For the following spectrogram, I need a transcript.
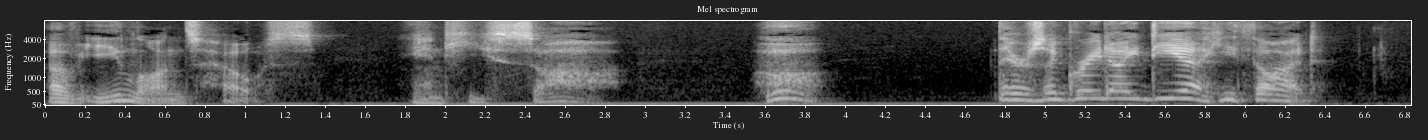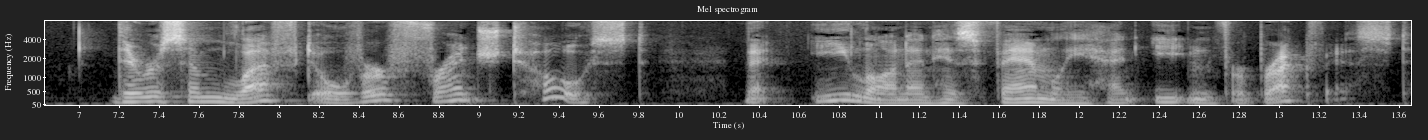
of Elon's house and he saw. Oh, there's a great idea, he thought. There was some leftover French toast that Elon and his family had eaten for breakfast.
